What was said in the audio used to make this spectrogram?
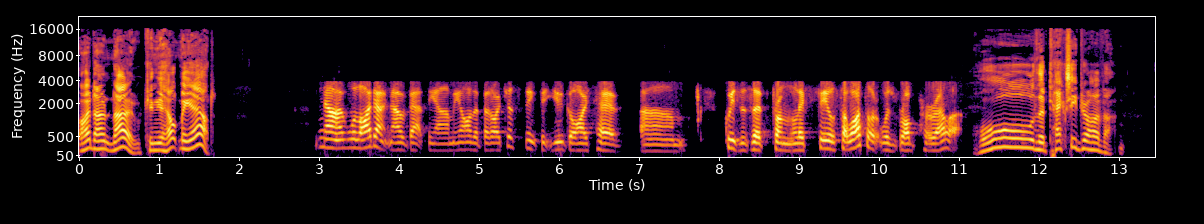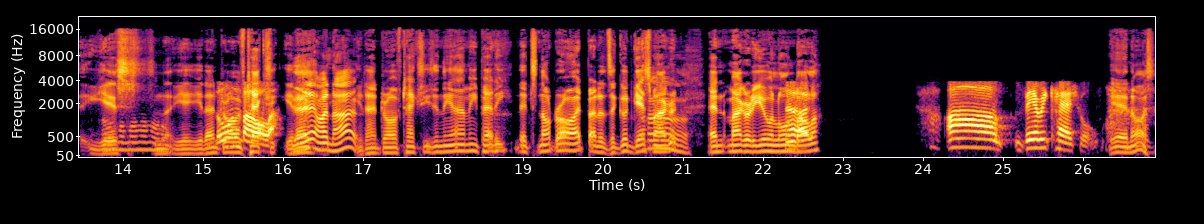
I, I don't know. Can you help me out? No, well, I don't know about the army either, but I just think that you guys have um, quizzes that from left field. So I thought it was Rob Parrella. Oh, the taxi driver. Yes. No, yeah, you don't Lawn drive taxi. You Yeah, I know. You don't drive taxis in the army, Paddy. That's not right, but it's a good guess, Margaret. Oh. And Margaret, are you a lawn No. bowler? Um, very casual Yeah, nice.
